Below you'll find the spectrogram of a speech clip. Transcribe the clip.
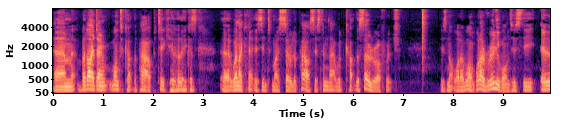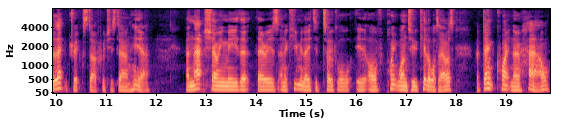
um, but I don't want to cut the power particularly because uh, when I connect this into my solar power system, that would cut the solar off, which is not what I want. What I really want is the electric stuff, which is down here. And that's showing me that there is an accumulated total of 0.12 kilowatt hours. I don't quite know how,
